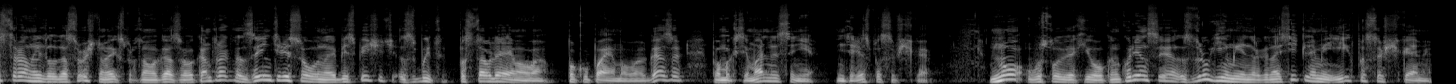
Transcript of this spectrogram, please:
стороны долгосрочного экспортного газового контракта заинтересованы обеспечить сбыт поставляемого покупаемого газа по максимальной цене, интерес поставщика. Но в условиях его конкуренции с другими энергоносителями и их поставщиками,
